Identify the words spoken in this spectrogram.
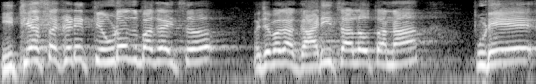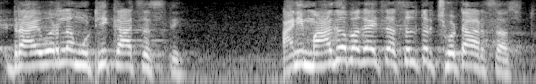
इतिहासाकडे तेवढंच बघायचं म्हणजे बघा गाडी चालवताना पुढे ड्रायव्हरला मोठी काच असते. आणि मागं बघायचं असेल तर छोटा आरसा असतो.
